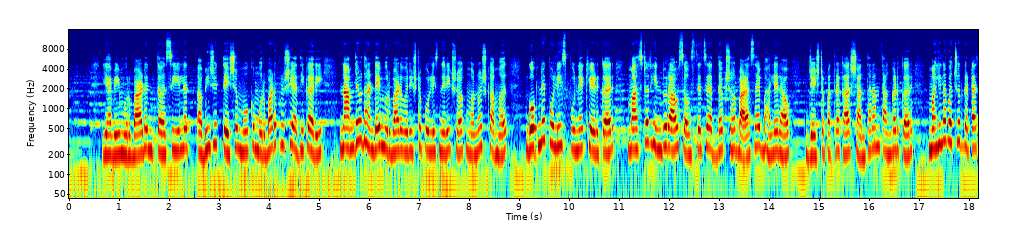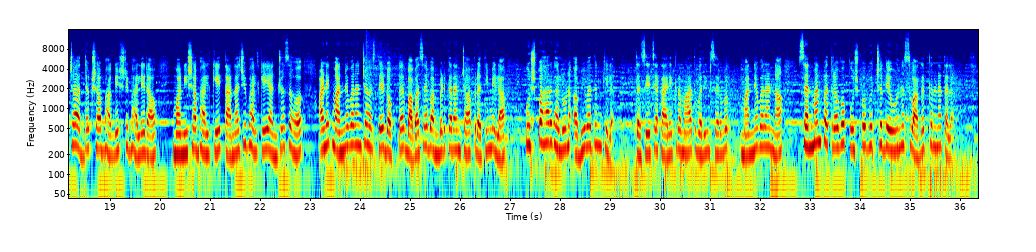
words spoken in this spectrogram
यावेळी मुरबाड तहसील अभिजित देशमुख मुरबाड कृषी अधिकारी नामदेव धांडे मुरबाड वरिष्ठ पोलीस निरीक्षक मनोज कामत गोपने पोलीस पुणे खेडकर मास्टर हिंदूराव संस्थेचे अध्यक्ष बाळासाहेब भालेराव ज्येष्ठ पत्रकार शांताराम तांगडकर महिला बचत गटाच्या अध्यक्षा भाग्यश्री भालेराव मनीषा भालके तानाजी भालके यांच्यासह अनेक मान्यवरांच्या हस्ते डॉक्टर बाबासाहेब आंबेडकरांच्या प्रतिमेला पुष्पहार घालून अभिवादन केलं. तसेच या कार्यक्रमात वरील सर्व मान्यवरांना सन्मानपत्र व पुष्पगुच्छ देऊन स्वागत करण्यात आलं.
